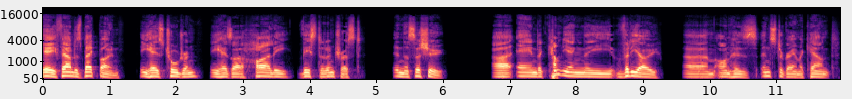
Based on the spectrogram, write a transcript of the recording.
Yeah, he found his backbone. He has children. He has a highly vested interest in this issue. Uh, and accompanying the video um, on his Instagram account,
